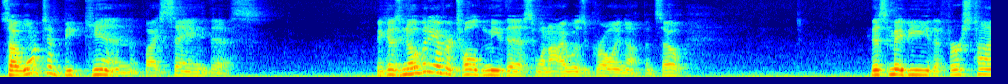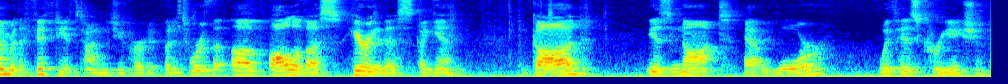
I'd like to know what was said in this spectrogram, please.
So I want to begin by saying this. Because nobody ever told me this when I was growing up. And so this may be the first time or the 50th time that you've heard it, but it's worth of all of us hearing this again. God is not at war with his creation.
